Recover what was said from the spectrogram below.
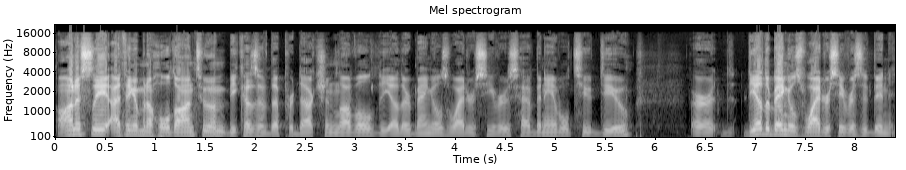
Honestly, I think I'm going to hold on to him because of the production level the other Bengals wide receivers have been able to do. Or the other Bengals wide receivers have been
